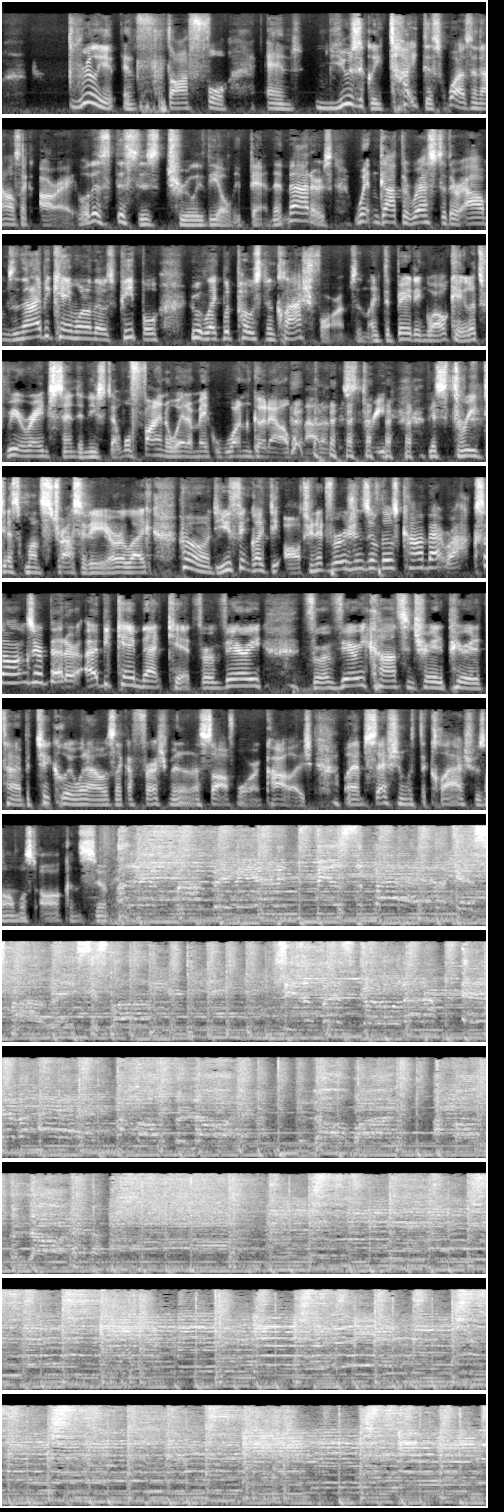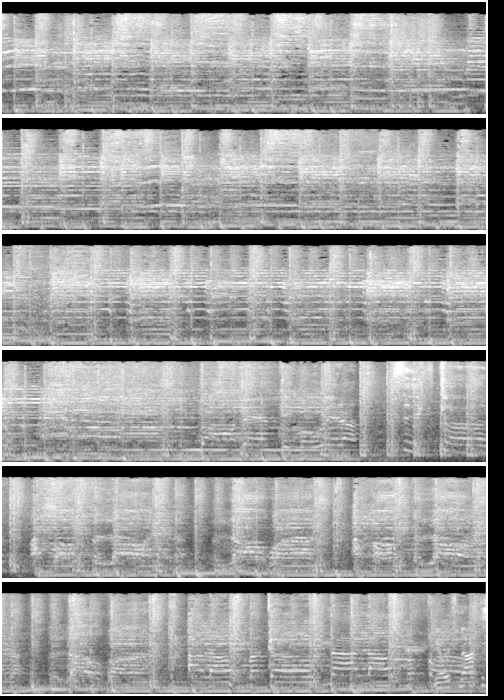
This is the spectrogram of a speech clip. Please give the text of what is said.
brilliant and thoughtful and musically tight this was and i was like all right well this this is truly the only band that matters. Went and got the rest of their albums and then i became one of those people who like would post in clash forums and like debating well okay let's rearrange sandinista. We'll find a way to make one good album out of this three this three disc monstrosity. Or like oh do you think like the alternate versions of those combat rock songs are better? I became that kid for a very for a very concentrated period of time particularly when i was like a freshman freshman and a sophomore in college. My obsession with the Clash was almost all consuming.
